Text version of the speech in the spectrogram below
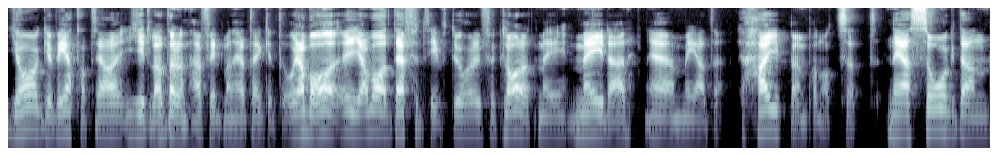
jag vet att jag gillade den här filmen helt enkelt. Och jag var, jag var definitivt, du har ju förklarat mig, mig där eh, med hypen på något sätt. När jag såg den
